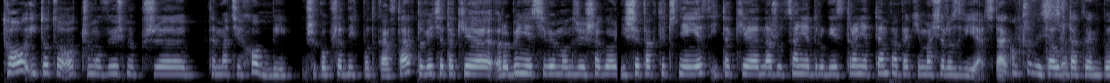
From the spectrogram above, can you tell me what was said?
To i to, co, o czym mówiłyśmy przy temacie hobby, przy poprzednich podcastach, to wiecie, takie robienie z siebie mądrzejszego niż się faktycznie jest i takie narzucanie drugiej stronie tempa, w jakim ma się rozwijać, tak? Oczywiście. To już tak jakby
